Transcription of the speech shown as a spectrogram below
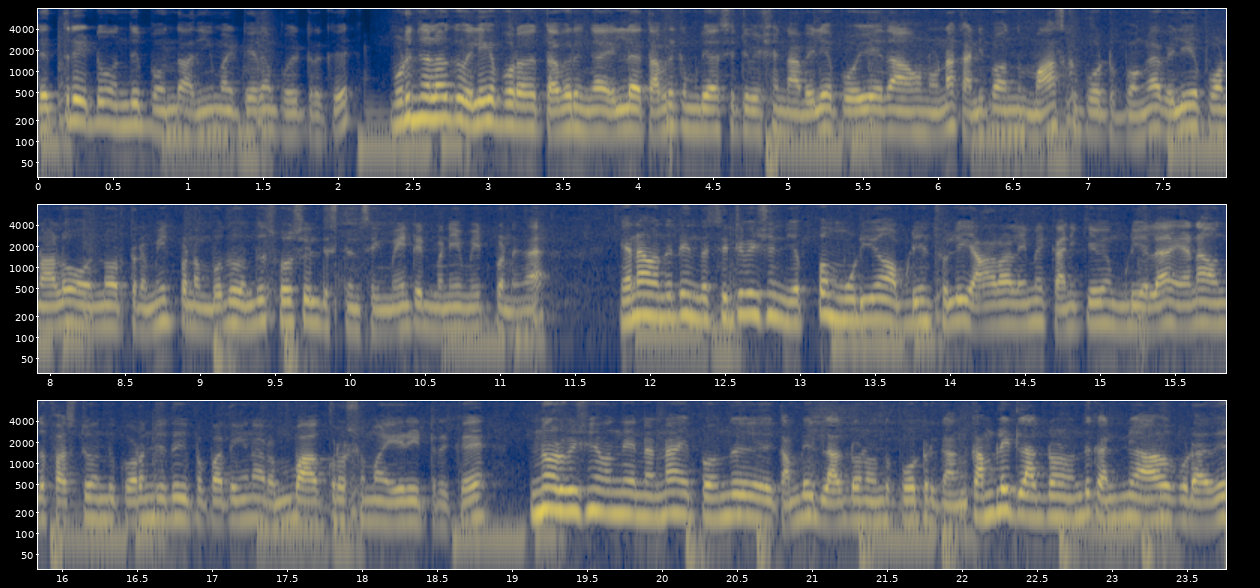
டெத் ரேட்டும் வந்து இப்போ வந்து அதிகமாகிட்டே தான் போயிட்டுருக்கு. முடிஞ்ச அளவுக்கு வெளியே போகிறத தவிருங்க இல்லை தவிர்க்க முடியாத சுச்சுவேஷன் நான் வெளியே போயே தான் ஆகணும்னா கண்டிப்பாக வந்து மாஸ்க் போட்டு போங்க. வெளியே போனாலும் இன்னொருத்தரை மீட் பண்ணும்போது வந்து சோஷியல் டிஸ்டன்சிங் மெயின்டைன் பண்ணி மீட் பண்ணுங்கள் ஏன்னா வந்துட்டு இந்த சுச்சுவேஷன் எப்போ முடியும் அப்படின்னு சொல்லி யாராலையுமே கணிக்கவே முடியலை. ஏன்னா வந்து ஃபஸ்ட்டு வந்து குறைஞ்சது இப்போ பார்த்தீங்கன்னா ரொம்ப ஆக்ரோஷமாக ஏறிட்டு இருக்கு. இன்னொரு விஷயம் வந்து என்னென்னா இப்போ வந்து கம்ப்ளீட் லாக்டவுன் வந்து போட்டிருக்காங்க. கம்ப்ளீட் லாக்டவுன் வந்து கண்டினியூ ஆகக்கூடாது.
